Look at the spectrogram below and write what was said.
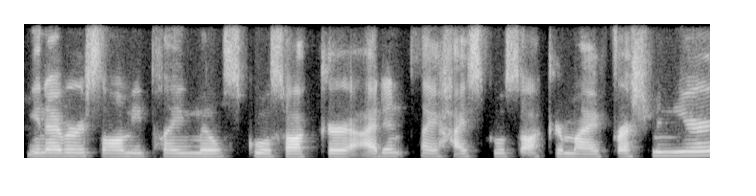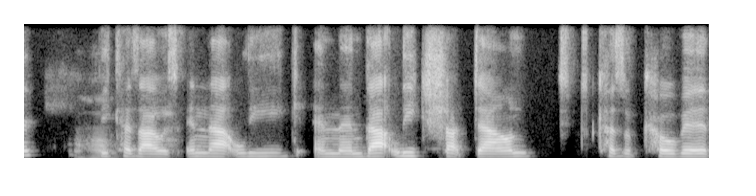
you never saw me playing middle school soccer. I didn't play high school soccer my freshman year uh-huh. because I was in that league. And then that league shut down because of COVID.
